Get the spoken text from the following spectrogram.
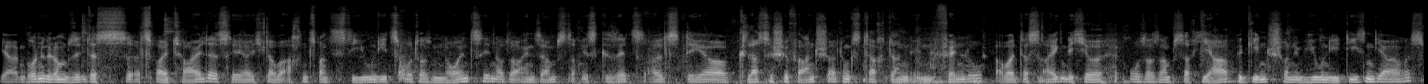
Ja, im Grunde genommen sind es äh, zwei Teile. Es ist der, ich glaube, 28. Juni 2019, also ein Samstag ist gesetzt als der klassische Veranstaltungstag dann in Venlo. Aber das eigentliche Rosa Samstag-Jahr beginnt schon im Juni diesen Jahres.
